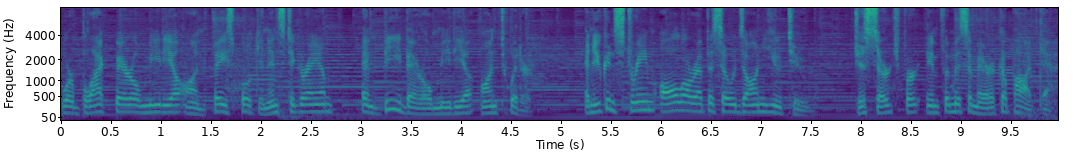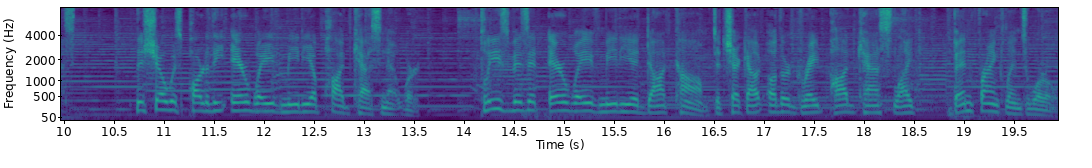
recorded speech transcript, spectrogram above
We're Black Barrel Media on Facebook and Instagram, and B Barrel Media on Twitter. And you can stream all our episodes on YouTube. Just search for Infamous America Podcast. This show is part of the Airwave Media Podcast Network. Please visit airwavemedia.com to check out other great podcasts like Ben Franklin's World,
